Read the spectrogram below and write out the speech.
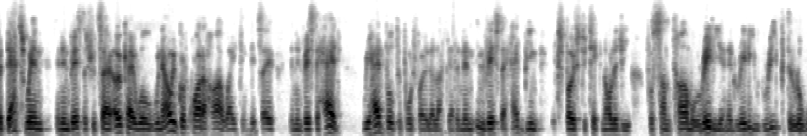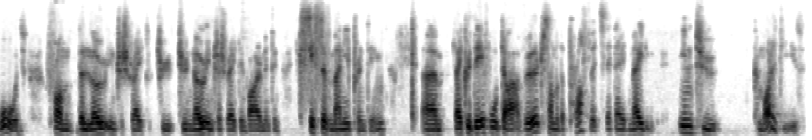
But that's when an investor should say, okay, well, now we've got quite a high weighting. Let's say an investor had we had built a portfolio like that, and an investor had been exposed to technology for some time already, and had really reaped the rewards from the low interest rate to, to no interest rate environment and excessive money printing, um, they could therefore diverge some of the profits that they had made into commodities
